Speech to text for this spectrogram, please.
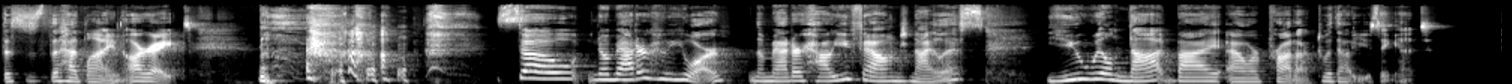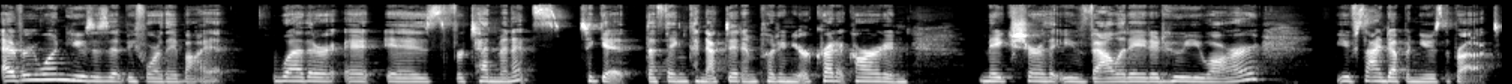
This is the headline. All right. So, no matter who you are, no matter how you found Nylas, you will not buy our product without using it. Everyone uses it before they buy it, whether it is for 10 minutes to get the thing connected and put in your credit card and make sure that you've validated who you are, you've signed up and used the product.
